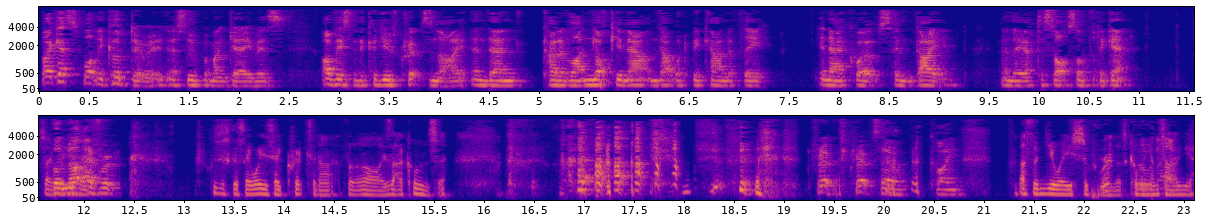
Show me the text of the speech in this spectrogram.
But I guess what they could do in a Superman game is obviously they could use Kryptonite and then kind of like knock him out, and that would be kind of the, in air quotes, him dying, and they have to start something again. So But not every. I was just going to say when you say kryptonite, I thought, oh, is that a currency? Crypt, crypto coin. That's the new age Superman that's coming. I'm telling you.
